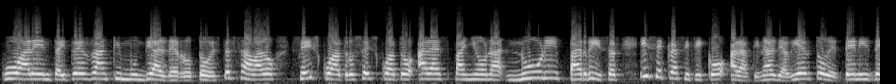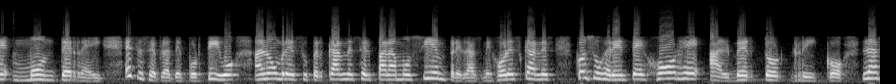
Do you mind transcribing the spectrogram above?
43 ranking mundial, derrotó este sábado 6-4, 6-4 a la española Nuri Parrizas y se clasificó a la final de abierto de tenis de Monterrey. Este es el plan deportivo a nombre de Supercarnes El Páramo siempre las mejores carnes con su gerente Jorge Alberto Rico. Las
